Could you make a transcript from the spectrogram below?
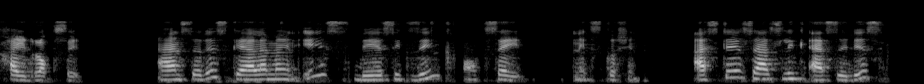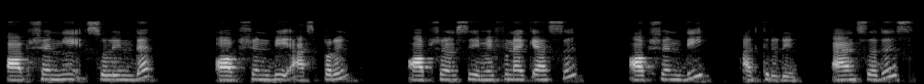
hydroxide. Answer is calamine is basic zinc oxide. Next question. Acetylsalicylic acid is option A Sulindac, option B aspirin, option C mefenic acid, option D acridine. Answer is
